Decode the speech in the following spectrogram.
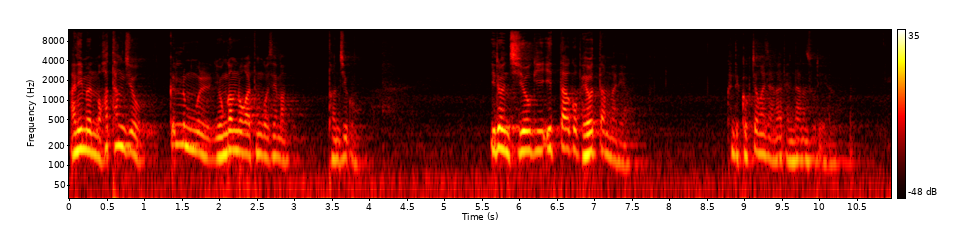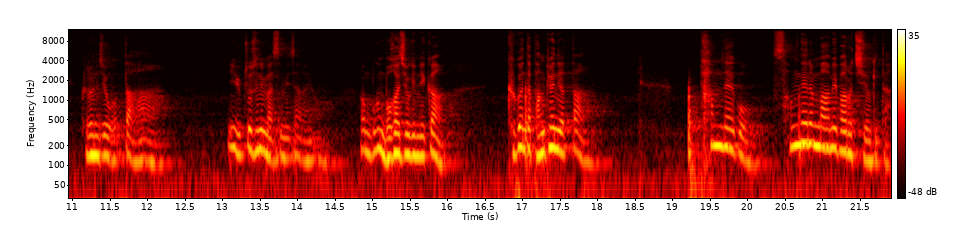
아니면 뭐 화탕지옥 끓는 물 용광로 같은 곳에 막 던지고. 이런 지옥이 있다고 배웠단 말이에요 근데 걱정하지 않아도 된다는 소리예요. 그런 지옥 없다. 이 육조스님 말씀이잖아요. 어, 그건 뭐가 지옥입니까? 그건 다 방편이었다. 탐내고 성내는 마음이 바로 지옥이다.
